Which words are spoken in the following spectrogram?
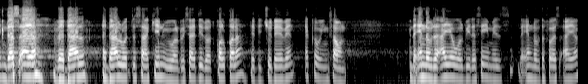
in this ayah, the dal, a dal with the sakin, we will recite it with qalqala, that it should have an echoing sound. The end of the ayah will be the same as the end of the first ayah,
